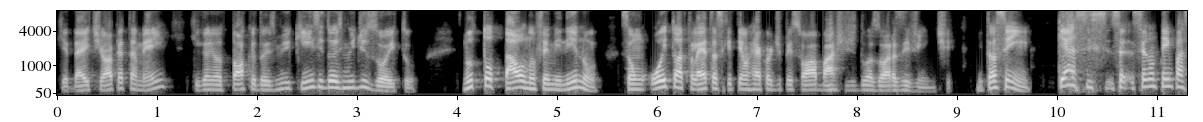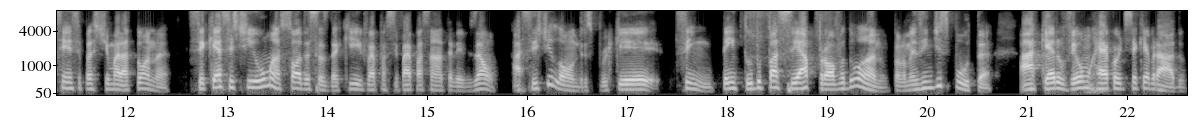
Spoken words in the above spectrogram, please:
que é da Etiópia também, que ganhou Tóquio 2015 e 2018. No total, no feminino, são oito atletas que têm um recorde pessoal abaixo de 2 horas e 20. Então, assim, quer assistir, você não tem paciência para assistir maratona? Você quer assistir uma só dessas daqui, vai, vai passar na televisão? Assiste Londres, porque, sim, tem tudo para ser a prova do ano, pelo menos em disputa. Ah, quero ver um recorde ser quebrado.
